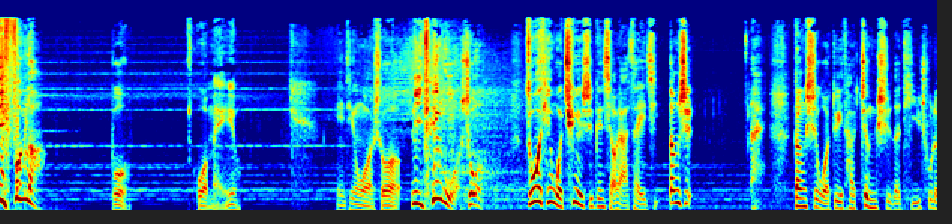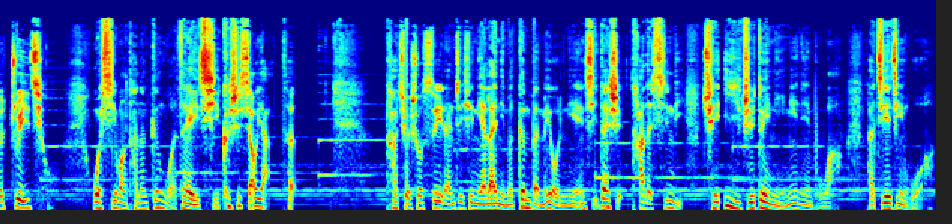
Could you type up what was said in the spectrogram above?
你疯了？不，我没有。你听我说，你听我说，昨天我确实跟小雅在一起，当时，哎，当时我对她正式的提出了追求，我希望她能跟我在一起。可是小雅她，她却说，虽然这些年来你们根本没有联系，但是她的心里却一直对你念念不忘。她接近我。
